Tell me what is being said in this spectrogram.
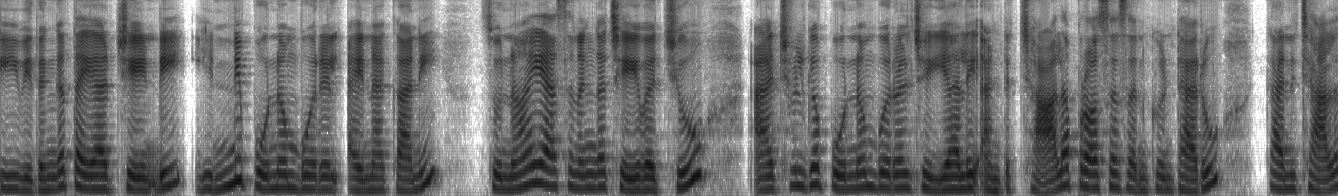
ఈ విధంగా తయారు చేయండి ఎన్ని పూర్ణం బూరెలు అయినా కానీ సునాయాసనంగా చేయవచ్చు. యాక్చువల్గా పూర్ణం బూరెలు చేయాలి అంటే చాలా ప్రాసెస్ అనుకుంటారు. కానీ చాలా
